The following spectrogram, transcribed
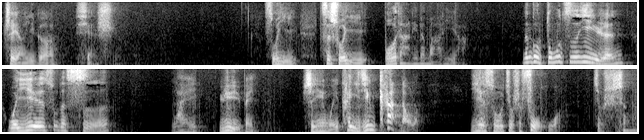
这样一个现实。所以，之所以伯大尼的玛利亚能够独自一人为耶稣的死来预备，是因为他已经看到了耶稣就是复活，就是生命。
